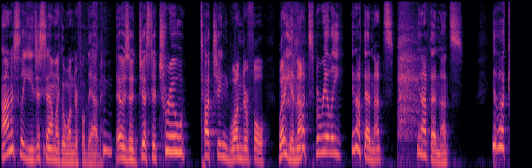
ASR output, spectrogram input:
Honestly, you just sound like a wonderful dad. It was a just a true, touching, wonderful. What are you nuts? But really, you're not that nuts. You're not that nuts. You look.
